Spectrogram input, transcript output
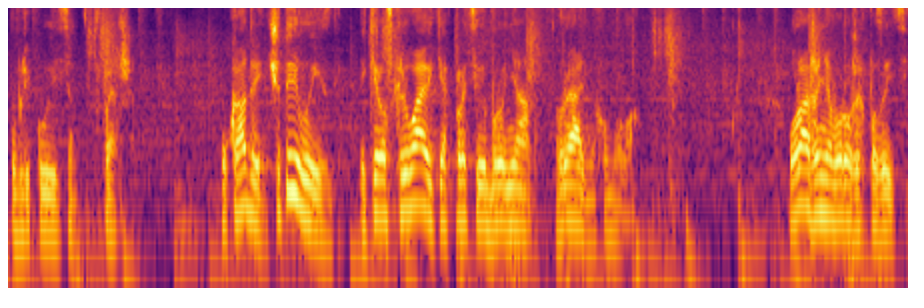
публікуються вперше. У кадрі чотири виїзди, які розкривають, як працює броня в реальних умовах. Ураження ворожих позицій,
